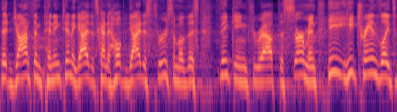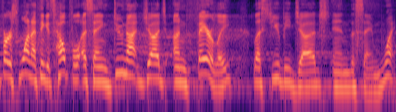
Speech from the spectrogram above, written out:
that Jonathan Pennington, a guy that's kind of helped guide us through some of this thinking throughout the sermon, he, he translates verse one, I think it's helpful, as saying, Do not judge unfairly, lest you be judged in the same way.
